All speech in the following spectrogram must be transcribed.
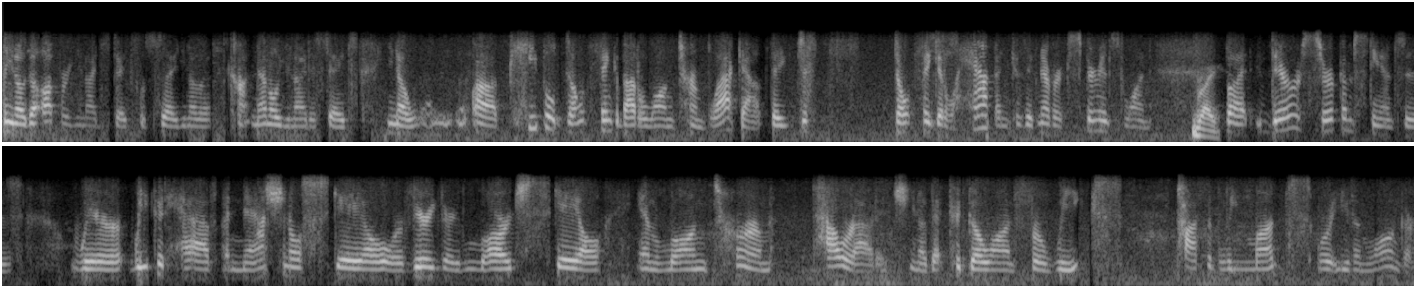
you know, the upper United States, let's say, you know, the continental United States, you know, uh, people don't think about a long term blackout. They just don't think it'll happen because they've never experienced one. Right. But there are circumstances where we could have a national scale or very, very large scale and long term power outage, you know, that could go on for weeks, possibly months, or even longer.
